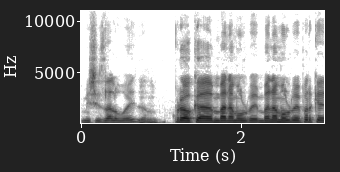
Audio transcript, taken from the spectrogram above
Mrs. Dalloway, del... Mhm. però que em va anar molt bé. Em va anar molt bé perquè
